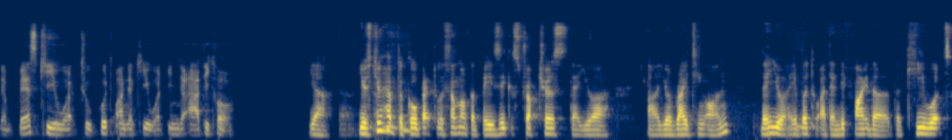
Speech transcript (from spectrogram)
the best keyword to put on the keyword in the article. Yeah, you still have to go back to some of the basic structures that you are uh, you're writing on. Then you are able to identify the, the keywords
